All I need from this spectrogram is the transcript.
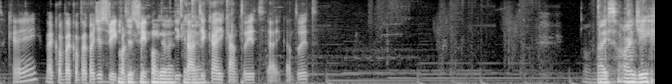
It's okay. Back up, back up, back up. Just recall, just recall. You can't, yeah. you can't, you can't do it. Yeah, you can't do it. Oh, nice RNG.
